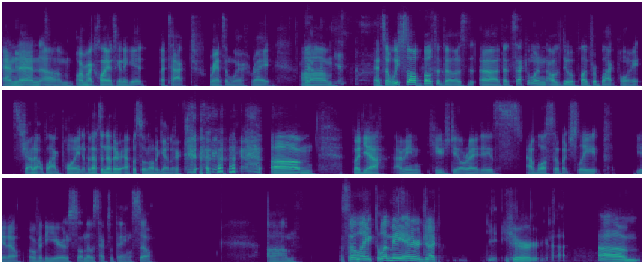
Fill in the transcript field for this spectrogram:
And Yeah. then, um, are my clients going to get attacked ransomware, right? Yeah. Um, and so we saw both of those. Uh, that second one, I'll do a plug for Blackpoint. Shout out Blackpoint, but that's another episode altogether. um, but yeah, I mean, huge deal, right? It's I've lost so much sleep, you know, over the years on those types of things. So, um, So, like, let me interject here. Um,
